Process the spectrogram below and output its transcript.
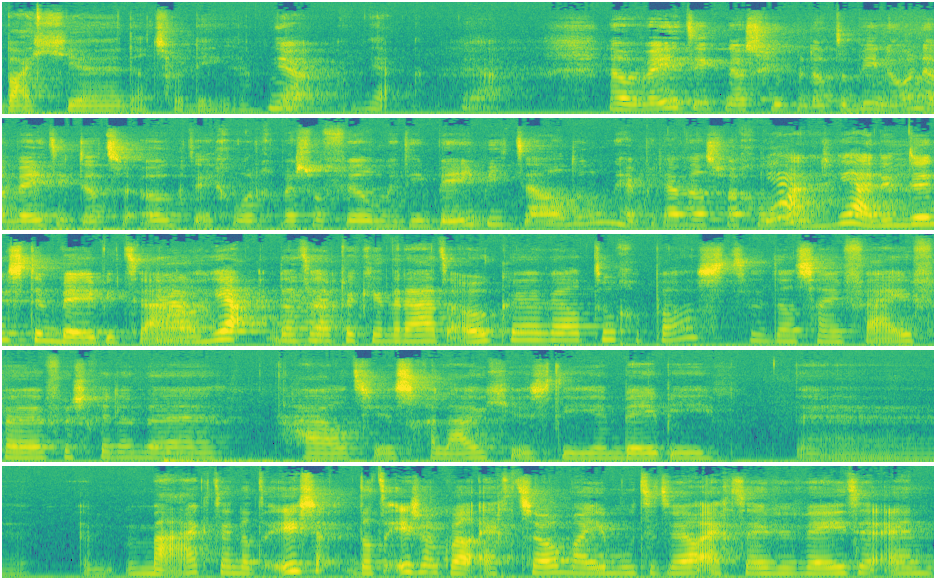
badje, dat soort dingen. Ja. Nou weet ik, nou schiet me dat te binnen hoor, nou weet ik dat ze ook tegenwoordig best wel veel met die babytaal doen. Heb je daar wel eens van Ja, gehoord? ja, de Dunstan babytaal. Ja, Ja. dat Ja. heb ik inderdaad ook eh, wel toegepast. Dat zijn vijf eh, verschillende huiltjes, geluidjes die een baby eh, maakt. En dat is, dat is ook wel echt zo, maar je moet het wel echt even weten en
